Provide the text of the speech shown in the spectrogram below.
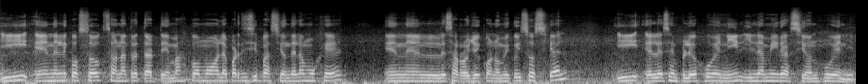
Y en el ECOSOC se van a tratar temas como la participación de la mujer en el desarrollo económico y social y el desempleo juvenil y la migración juvenil.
